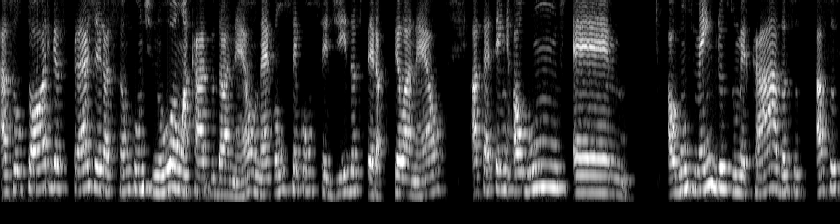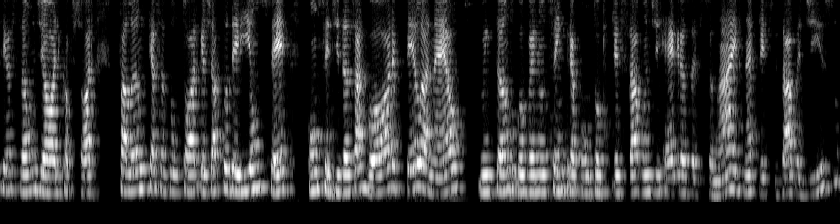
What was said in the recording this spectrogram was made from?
As outorgas para geração continuam a cargo da ANEL, né? Vão ser concedidas pela, pela ANEL. Até tem alguns é, alguns membros do mercado, a Associação de Eólica Offshore, falando que essas outorgas já poderiam ser concedidas agora pela ANEL, no entanto, o governo sempre apontou que precisavam de regras adicionais, né, precisava disso,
